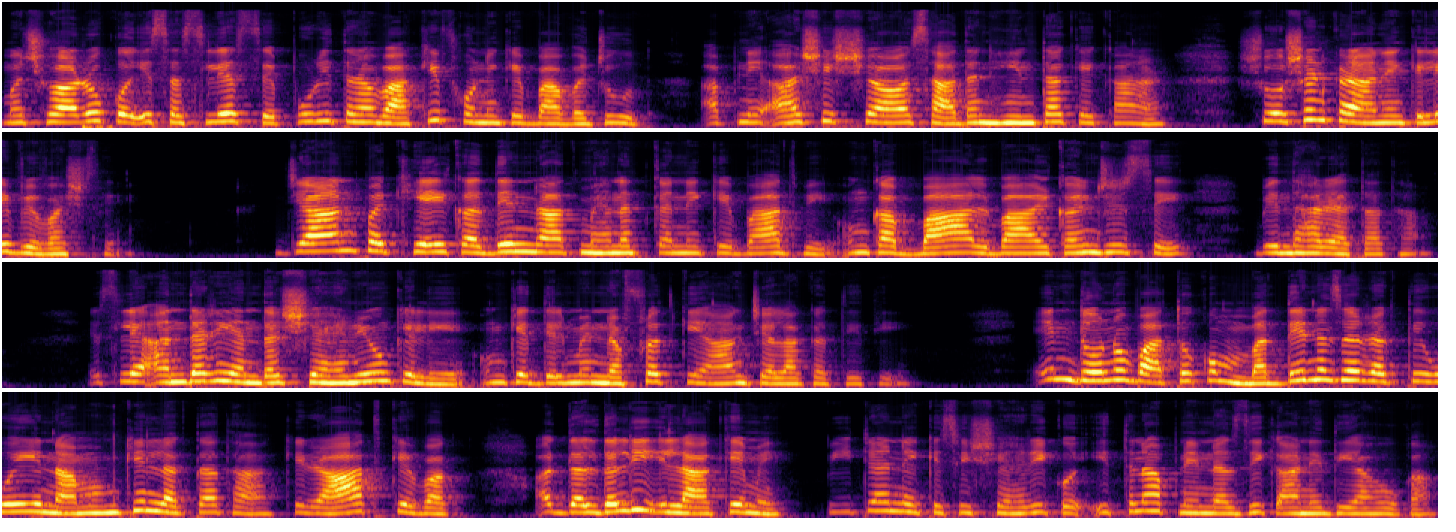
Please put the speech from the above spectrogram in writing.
मछुआरों को इस असलियत से पूरी तरह वाकिफ़ होने के बावजूद अपनी अशिक्षा और साधनहीनता के कारण शोषण कराने के लिए विवश थे। जान पर खेल कर दिन रात मेहनत करने के बाद भी उनका बाल बाल कंज से बिंधा रहता था। इसलिए अंदर ही अंदर शहरियों के लिए उनके दिल में नफ़रत की आँख जला करती थी। इन दोनों बातों को मद्देनज़र रखते हुए ये नामुमकिन लगता था कि रात के वक्त और दलदली इलाके में पीटर ने किसी शहरी को इतना अपने नज़दीक आने दिया होगा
